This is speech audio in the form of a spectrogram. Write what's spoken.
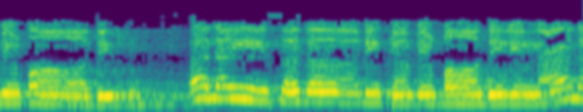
بقادر؟ أليس ذلك بقادر على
